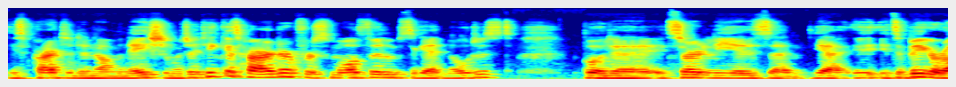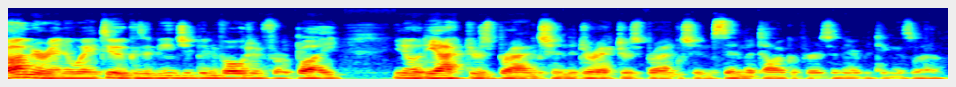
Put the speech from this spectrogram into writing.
is part of the nomination, which I think is harder for small films to get noticed. But uh, it certainly is, um, yeah, it, it's a bigger honor in a way too, because it means you've been voted for by, you know, the actors branch and the directors branch and cinematographers and everything as well.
